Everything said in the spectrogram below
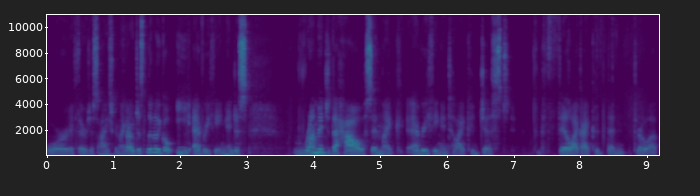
or if there was just ice cream, like I would just literally go eat everything and just rummage the house and like everything until I could just feel like I could then throw up.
